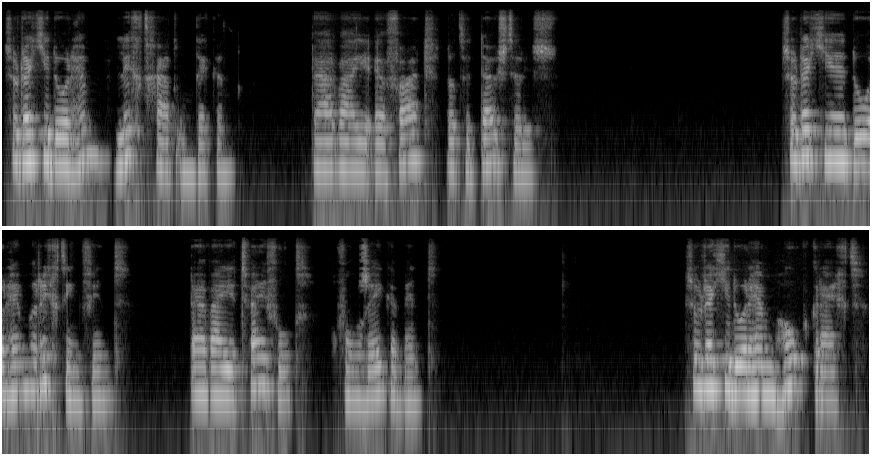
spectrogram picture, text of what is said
Zodat je door hem licht gaat ontdekken, daar waar je ervaart dat het duister is. Zodat je door hem richting vindt, daar waar je twijfelt of onzeker bent. Zodat je door hem hoop krijgt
